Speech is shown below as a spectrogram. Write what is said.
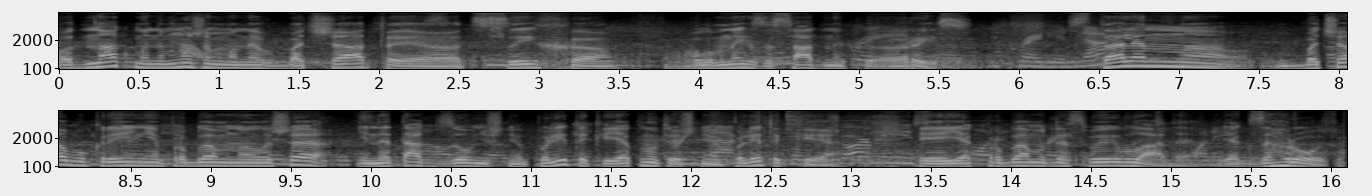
Однак ми не можемо не вбачати е, цих е, головних засадних е, рис. Сталін бачав в Україні проблему не лише і не так зовнішньої політики, як внутрішньої політики, і як проблему для своєї влади, як загрозу,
